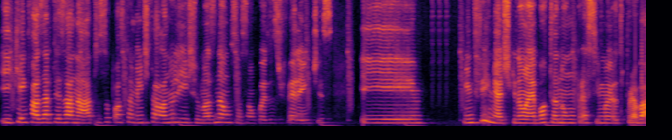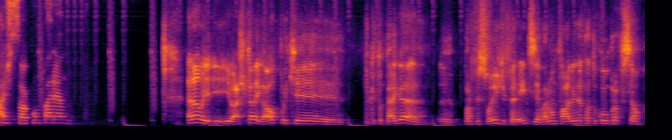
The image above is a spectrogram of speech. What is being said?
E quem faz artesanato supostamente tá lá no lixo. Mas não, só são coisas diferentes. E, enfim, acho que não é botando um pra cima e outro pra baixo, só comparando. É, não, e, e eu acho que é legal porque, porque tu pega eh, profissões diferentes, e agora vamos falar bem da tatu como profissão.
